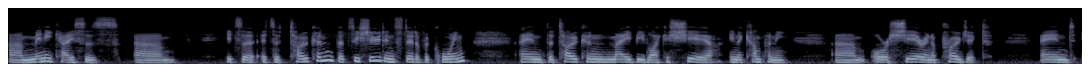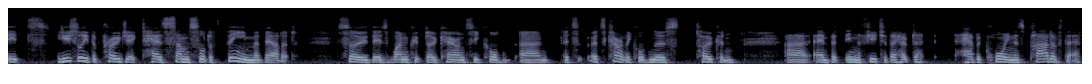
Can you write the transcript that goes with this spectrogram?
Um, many cases, um, it's a it's a token that's issued instead of a coin, and the token may be like a share in a company um, or a share in a project, and it's usually the project has some sort of theme about it. So there's one cryptocurrency called um, it's it's currently called Nurse Token, uh, and but in the future they hope to have a coin as part of that.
